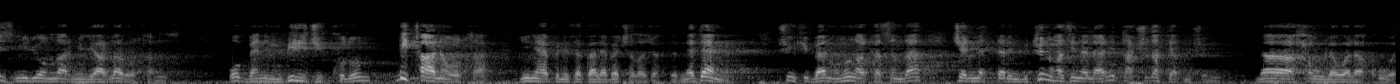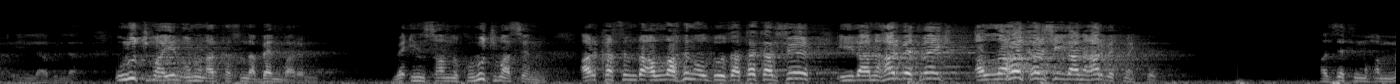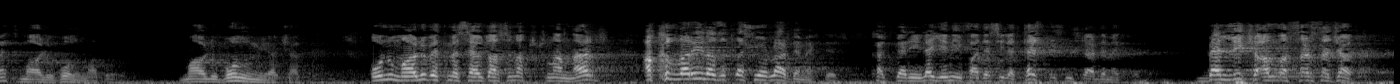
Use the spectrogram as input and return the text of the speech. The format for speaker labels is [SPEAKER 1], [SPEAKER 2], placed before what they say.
[SPEAKER 1] Siz milyonlar, milyarlar olsanız, o benim biricik kulum bir tane olsa yine hepinize galebe çalacaktır. Neden? Çünkü ben onun arkasında cennetlerin bütün hazinelerini tahşidat yapmışım. La havle ve la kuvvete illa billah. Unutmayın onun arkasında ben varım. Ve insanlık unutmasın. Arkasında Allah'ın olduğu zata karşı ilanı harp etmek, Allah'a karşı ilanı harp etmektir. Hz. Muhammed mağlup olmadı. Mağlup olmayacak. Onu mağlup etme sevdasına tutunanlar akıllarıyla zıtlaşıyorlar demektir. Kalpleriyle yeni ifadesiyle ters düşmüşler demektir. Belli ki Allah sarsacak,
